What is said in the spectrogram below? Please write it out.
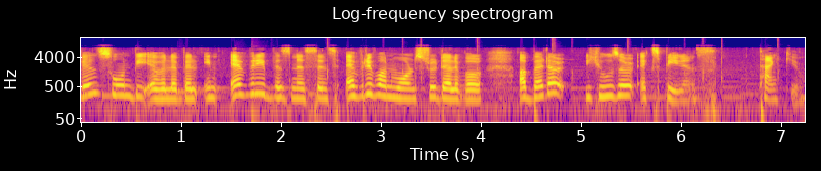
will soon be available in every business since everyone wants to deliver a better user experience. Thank you.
